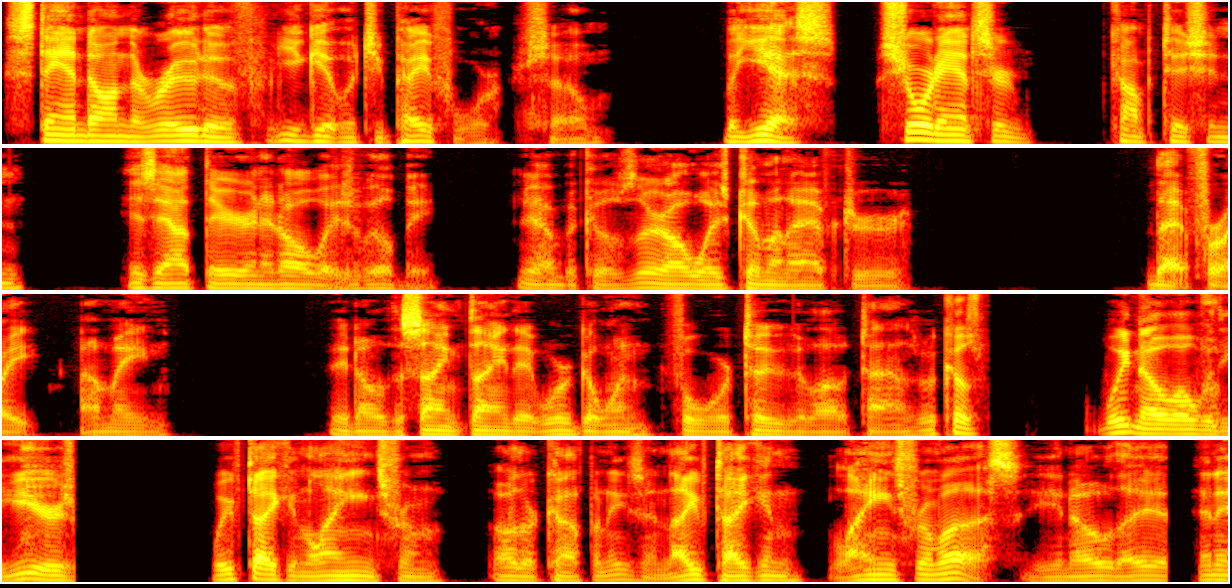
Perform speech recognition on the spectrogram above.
stand on the root of you get what you pay for. So but yes, short answer competition is out there and it always will be. Yeah, because they're always coming after that freight. I mean, you know, the same thing that we're going for too a lot of times because we know over the years we've taken lanes from other companies and they've taken lanes from us, you know, they and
